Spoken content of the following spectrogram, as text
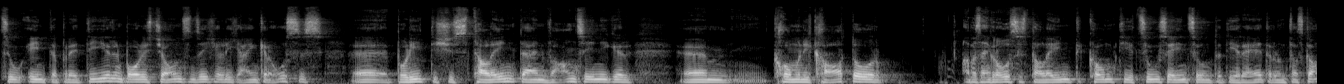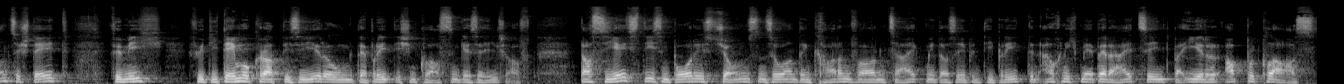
zu interpretieren. Boris Johnson sicherlich ein großes äh, politisches Talent, ein wahnsinniger ähm, Kommunikator, aber sein großes Talent kommt hier zusehends unter die Räder. Und das Ganze steht für mich für die Demokratisierung der britischen Klassengesellschaft. Dass sie jetzt diesen Boris Johnson so an den Karren fahren, zeigt mir, dass eben die Briten auch nicht mehr bereit sind, bei ihrer Upper Class,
